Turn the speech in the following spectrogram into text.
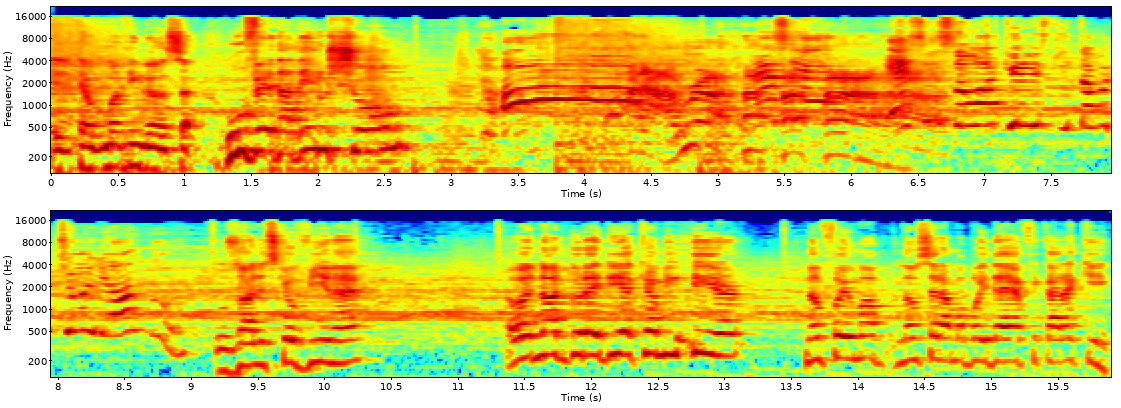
Ele tem alguma vingança. O verdadeiro show. Esses olhando. Os olhos que eu vi, né? Oh, not good idea coming here. Não foi uma, não será uma boa ideia ficar aqui.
